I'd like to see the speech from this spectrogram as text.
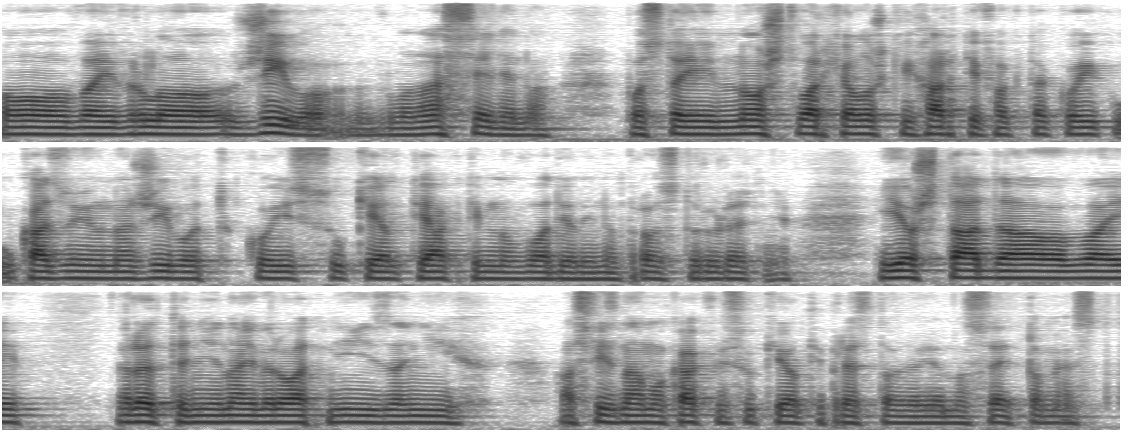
ovaj, vrlo živo, vrlo naseljeno. Postoji mnoštvo arheoloških artefakta koji ukazuju na život koji su Kelti aktivno vodili na prostoru Rtnja. I još tada ovaj, Rtenj je najverovatniji iza njih, a svi znamo kakvi su Kelti predstavljaju jedno sveto mesto.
